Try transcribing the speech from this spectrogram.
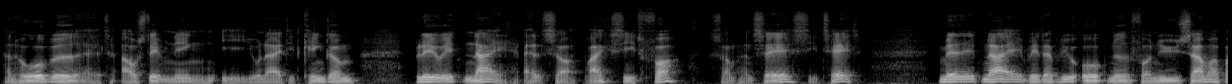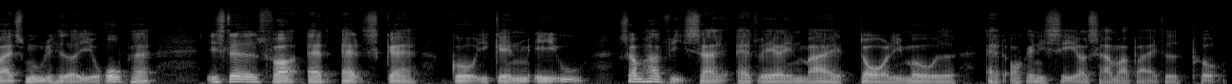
Han håbede, at afstemningen i United Kingdom blev et nej, altså Brexit for, som han sagde, citat, med et nej vil der blive åbnet for nye samarbejdsmuligheder i Europa, i stedet for at alt skal gå igennem EU, som har vist sig at være en meget dårlig måde at organisere samarbejdet på.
